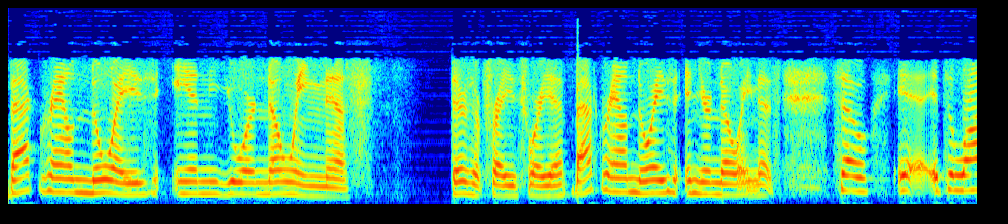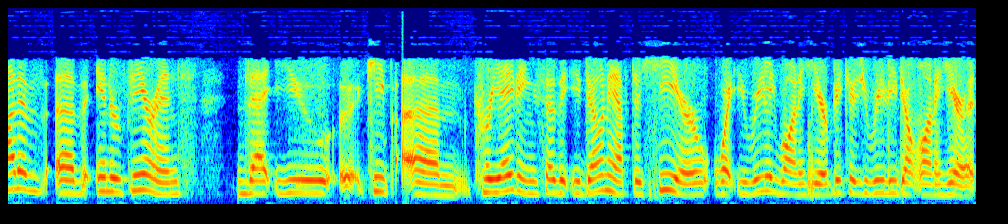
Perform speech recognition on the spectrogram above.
background noise in your knowingness? There's a phrase for you. Background noise in your knowingness. So it's a lot of, of interference that you uh, keep um, creating so that you don't have to hear what you really want to hear because you really don't want to hear it.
